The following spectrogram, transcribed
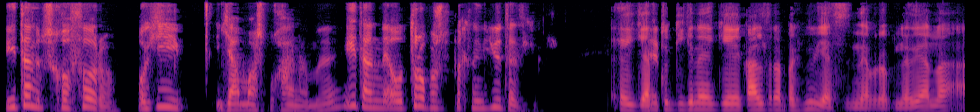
ήταν ψυχοφθόρο. Όχι για μας που χάναμε, ήταν ο τρόπος του παιχνιδιού τέτοιος. Ε, γι' αυτό και γίνανε και καλύτερα παιχνίδια στην Ευρώπη. Δηλαδή, αν,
